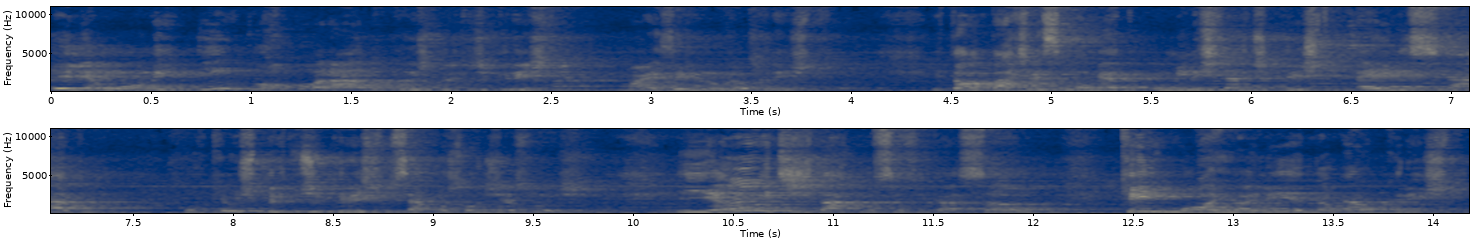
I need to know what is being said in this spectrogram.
ele é um homem incorporado com o Espírito de Cristo, mas ele não é o Cristo. Então, a partir desse momento, o ministério de Cristo é iniciado, porque o Espírito de Cristo se apossou de Jesus. E antes da crucificação, quem morre ali não é o Cristo,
